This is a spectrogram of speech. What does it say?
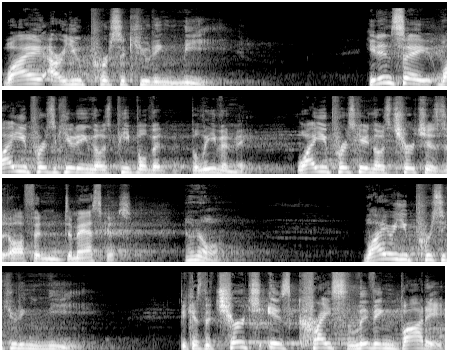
why are you persecuting me? He didn't say, Why are you persecuting those people that believe in me? Why are you persecuting those churches off in Damascus? No, no. Why are you persecuting me? Because the church is Christ's living body.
